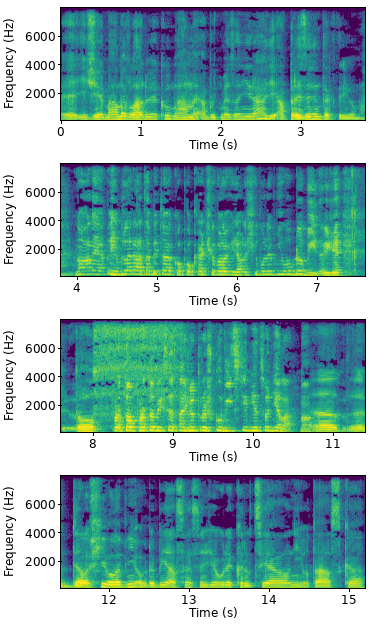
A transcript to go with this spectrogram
eh, že máme vládu, jakou máme a buďme za ní rádi. A prezidenta, který ho máme. No ale já bych byl rád, aby to jako pokračovalo i další volební období, takže To proto, proto bych se snažil trošku víc s tím něco dělat. No. Eh, Další volební období, já si myslím, že bude kruciální otázka,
